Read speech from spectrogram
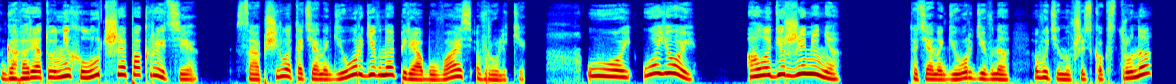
«Говорят, у них лучшее покрытие», сообщила Татьяна Георгиевна, переобуваясь в ролики. «Ой, ой-ой! Алла, держи меня!» Татьяна Георгиевна, вытянувшись как струна,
